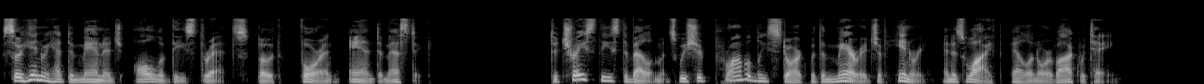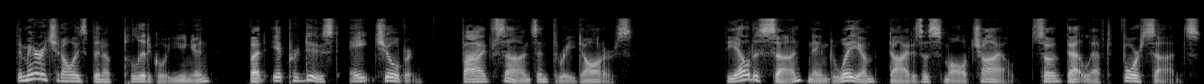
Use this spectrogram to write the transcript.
So Henry had to manage all of these threats, both foreign and domestic. To trace these developments, we should probably start with the marriage of Henry and his wife, Eleanor of Aquitaine. The marriage had always been a political union, but it produced eight children, five sons and three daughters. The eldest son, named William, died as a small child, so that left four sons,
